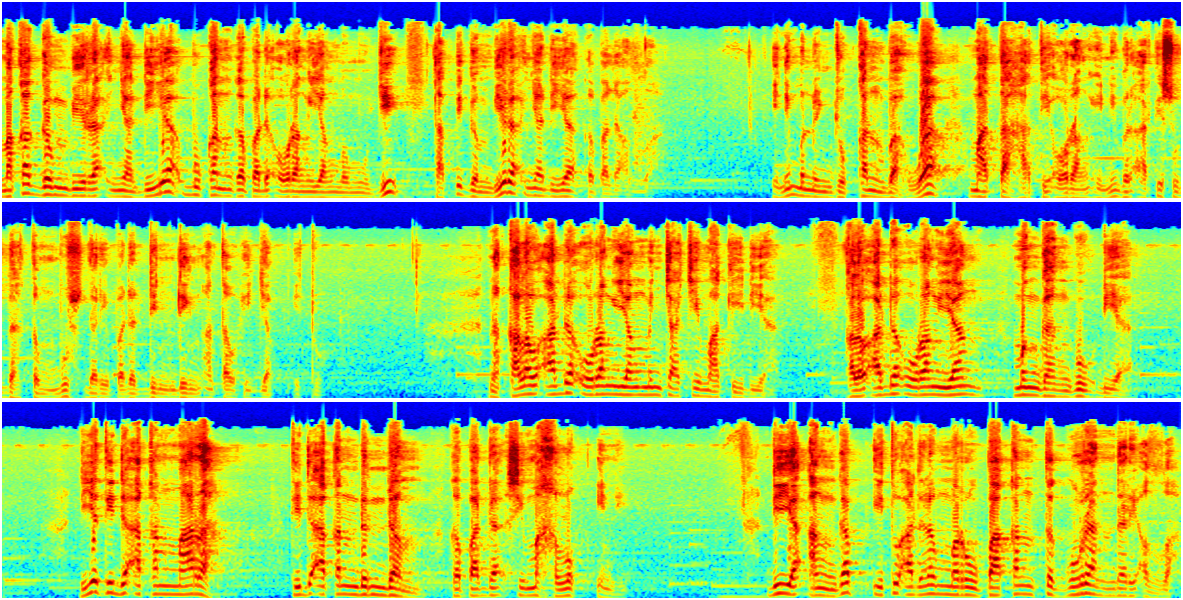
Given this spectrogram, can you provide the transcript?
Maka gembiranya dia bukan kepada orang yang memuji tapi gembiranya dia kepada Allah. Ini menunjukkan bahwa mata hati orang ini berarti sudah tembus daripada dinding atau hijab itu. Nah kalau ada orang yang mencaci maki dia kalau ada orang yang mengganggu dia, dia tidak akan marah, tidak akan dendam kepada si makhluk ini. Dia anggap itu adalah merupakan teguran dari Allah.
